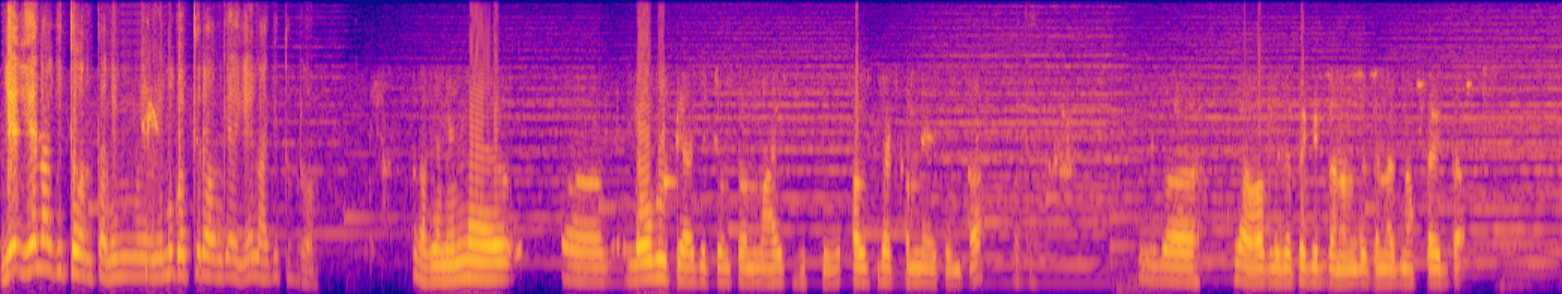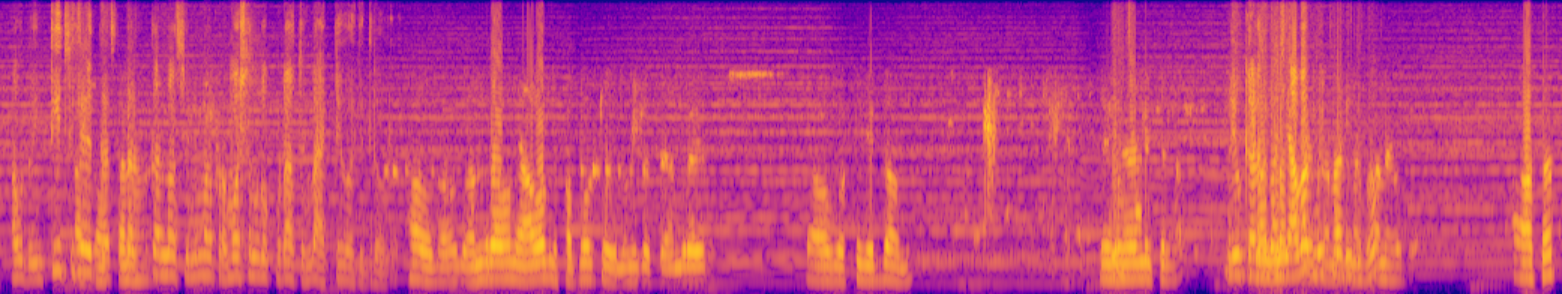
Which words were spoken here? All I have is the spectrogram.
ಏನ್ ಏನಾಗಿತ್ತು ಅಂತ ನಿಮ್ ನಿಮ್ಗೆ ಗೊತ್ತಿರೋ ಹಂಗೆ ಏನಾಗಿತ್ತು ಬ್ರೋ ಅದೇ ನಿನ್ನೆ ಲೋ ಬಿ ಪಿ ಆಗಿತ್ತು ಅಂತ ಒಂದು ಮಾಹಿತಿ ಸಿಕ್ತು ಪಲ್ಸ್ ರೇಟ್ ಕಮ್ಮಿ ಆಯ್ತು ಅಂತ. ಈಗ ಯಾವಾಗ್ಲೂ ಜೊತೆಗಿದ್ದ ನಮ್ ಜೊತೆ ನಗ್ನಾಗ್ತಾ ಇದ್ದ. ಹೌದು ಇತ್ತೀಚೆಗೆ. ಅನ್ನೋ ಸಿನಿಮಾ ಪ್ರಮೋಷನ್ಗೂ ಕೂಡ ತುಂಬಾ ಆಕ್ಟಿವ್ ಆಗಿದ್ರು ಅವರು. ಹೌದು ಹೌದು. ಅಂದ್ರೆ ಅವನು ಯಾವಾಗ್ಲೂ ಸಪೋರ್ಟ್ ನಮ್ ಜೊತೆ. ಅಂದ್ರೆ ಯಾವಾಗ್ಲೂ ಒಟ್ಟಿಗೆ ಇದ್ದ ಅವನು ಏನು ಹೇಳಲಿಕ್ಕಿಲ್ಲ. ನೀವು ಕಳೆದ ಯಾವಾಗ ಮೀಟ್ ಮಾಡಿದ್ರು ಹಾ ಸರ್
